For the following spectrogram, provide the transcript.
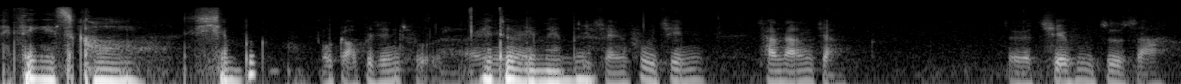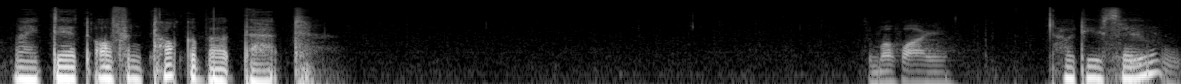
I think it's called Shembu. 我搞不清楚了， I 因 don't 为 remember. 以前父亲常常讲这个切腹自杀， My dad often talk about that. 怎么发音？ How do you say 切 it? 腹。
